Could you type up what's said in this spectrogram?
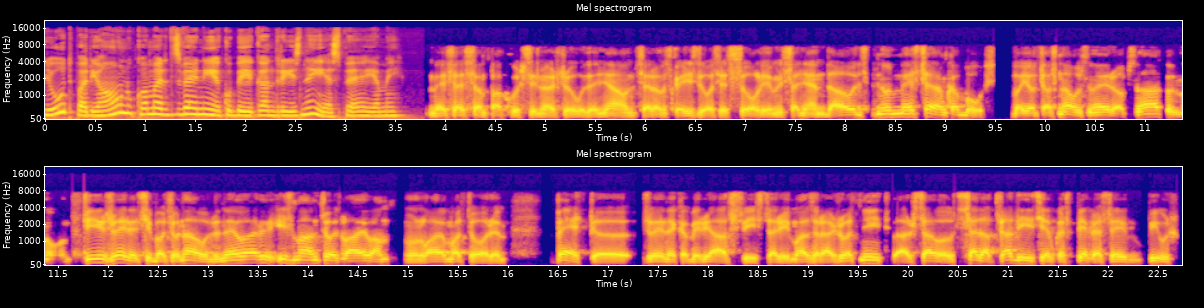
kļūt par jaunu komercdzvejnieku bija gandrīz neiespējami. Mēs esam pakustinājuši ūdeņu, jā, un cerams, ka izdosies solījumi saņemt daudz. Nu, mēs ceram, ka būs. Vai jau tās naudas no Eiropas nāk, un, un tīri zvejniecībā to naudu nevar izmantot laivām un laivu motoriem. Bet uh, zvejniekam ir jāsvīst arī maza ražotnīte ar savu senā tradīcijām, kas piekrastē bijuši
